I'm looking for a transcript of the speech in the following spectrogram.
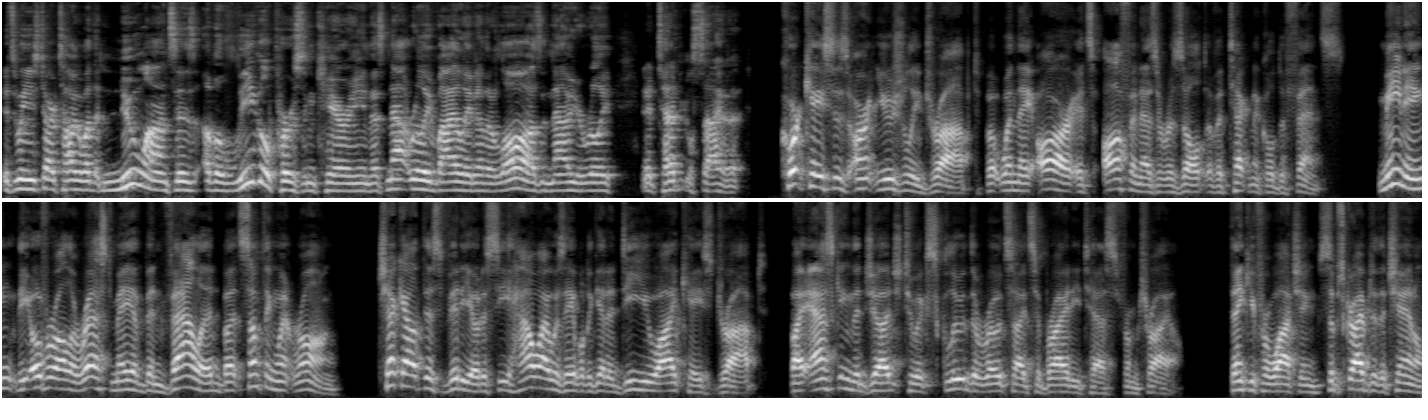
It's when you start talking about the nuances of a legal person carrying that's not really violating other laws. And now you're really in a technical side of it. Court cases aren't usually dropped, but when they are, it's often as a result of a technical defense meaning the overall arrest may have been valid, but something went wrong. Check out this video to see how I was able to get a DUI case dropped by asking the judge to exclude the roadside sobriety tests from trial. Thank you for watching. Subscribe to the channel.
